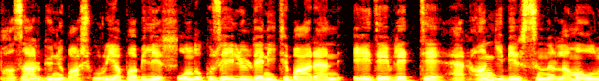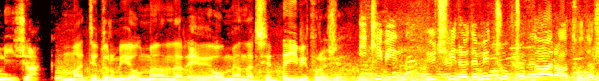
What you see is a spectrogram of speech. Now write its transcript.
Pazar günü başvuru yapabilir. 19 Eylül'den itibaren E-Devlet'te herhangi bir sınırlama olmayacak. Maddi durumu iyi olmayanlar, evi olmayanlar için iyi bir proje. 2000, 3000 ödemek çok çok daha rahat olur.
